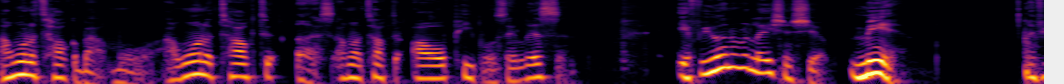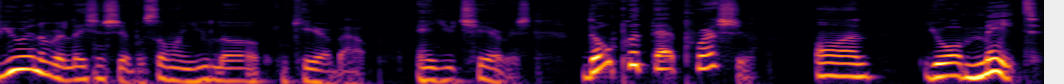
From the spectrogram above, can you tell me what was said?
I want to talk about more. I want to talk to us. I want to talk to all people and say, listen, if you're in a relationship, men, if you're in a relationship with someone you love and care about and you cherish, don't put that pressure on your mate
